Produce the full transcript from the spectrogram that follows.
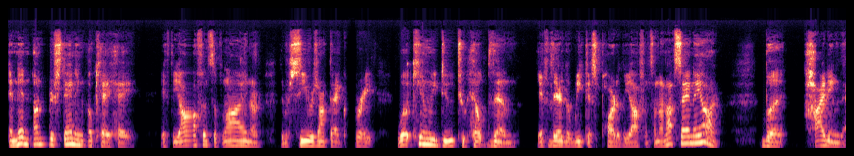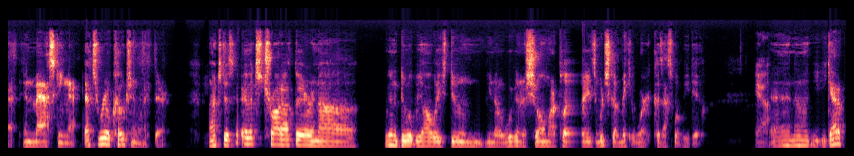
and then understanding, okay, hey, if the offensive line or the receivers aren't that great, what can we do to help them if they're the weakest part of the offense? And I'm not saying they are, but hiding that and masking that. That's real coaching right there. Not just hey, let's trot out there and uh, we're gonna do what we always do, and you know we're gonna show them our plays, and we're just gonna make it work because that's what we do. Yeah, and uh, you, you got to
